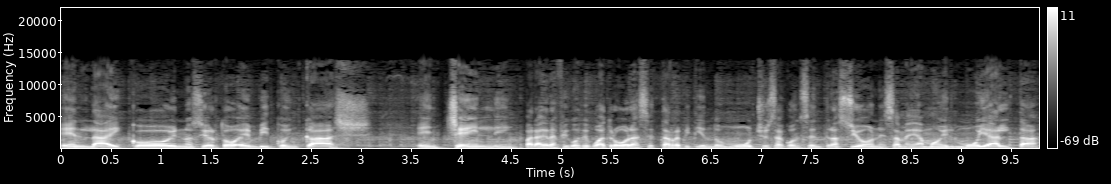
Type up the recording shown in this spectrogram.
en Litecoin, ¿no es cierto? En Bitcoin Cash en Chainlink para gráficos de 4 horas se está repitiendo mucho esa concentración, esa media móvil muy alta.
